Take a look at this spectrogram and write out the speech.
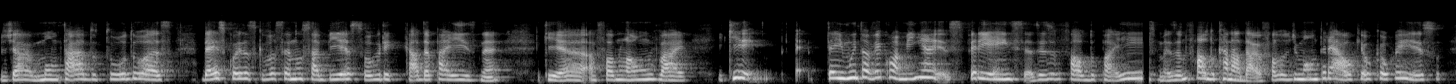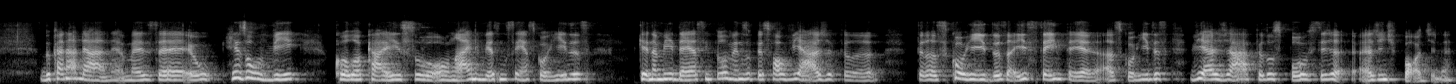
já montado tudo, as 10 coisas que você não sabia sobre cada país, né, que a, a Fórmula 1 vai. E que tem muito a ver com a minha experiência. Às vezes eu falo do país, mas eu não falo do Canadá, eu falo de Montreal, que é o que eu conheço do Canadá, né? Mas é, eu resolvi colocar isso online, mesmo sem as corridas, porque na minha ideia, assim, pelo menos o pessoal viaja pela, pelas corridas, aí sem ter as corridas, viajar pelos posts, a gente pode, né?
